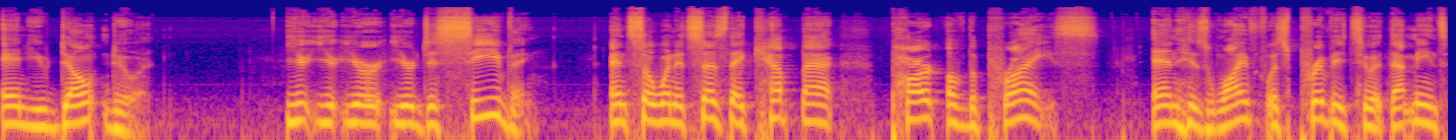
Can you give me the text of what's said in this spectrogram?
and you don't do it, you, you, you're you're deceiving. And so when it says they kept back part of the price and his wife was privy to it, that means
